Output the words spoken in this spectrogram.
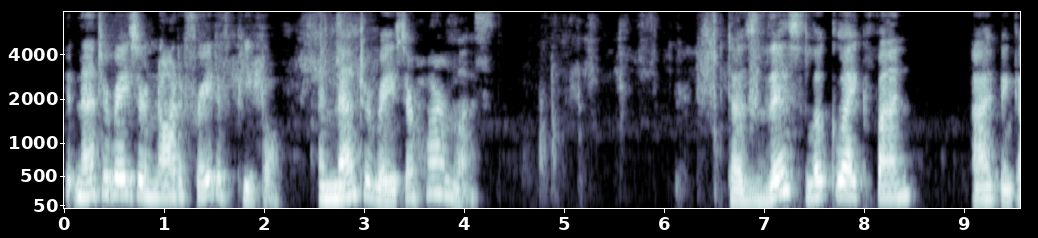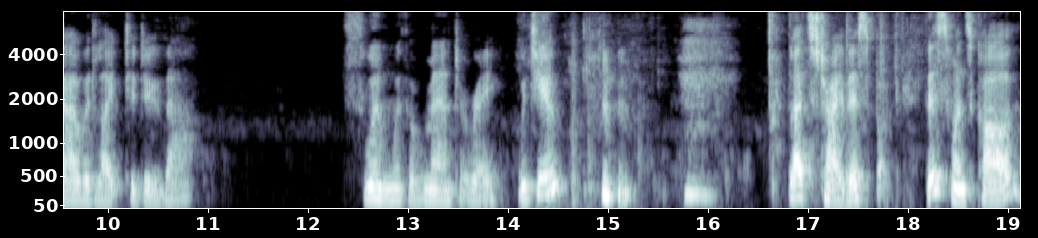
but manta rays are not afraid of people, and manta rays are harmless. Does this look like fun? I think I would like to do that swim with a manta ray. Would you? Let's try this book. This one's called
